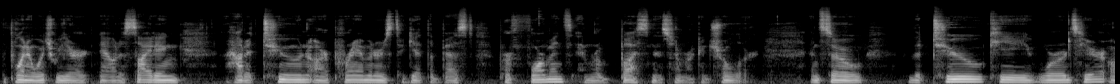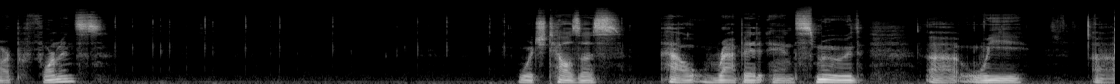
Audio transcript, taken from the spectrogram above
the point at which we are now deciding how to tune our parameters to get the best performance and robustness from our controller. And so the two key words here are performance, which tells us how rapid and smooth uh, we uh,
